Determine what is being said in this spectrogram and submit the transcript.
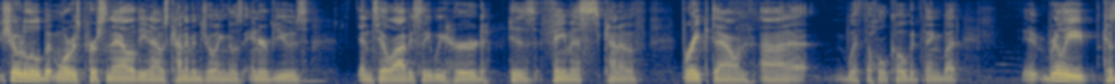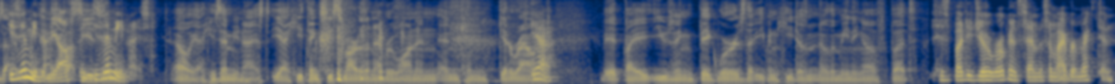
showed a little bit more of his personality, and I was kind of enjoying those interviews until obviously we heard his famous kind of breakdown uh, with the whole COVID thing, but it really because He's immunized. in the off Bobby. He's immunized. Oh yeah, he's immunized. Yeah, he thinks he's smarter than everyone and and can get around Yeah. It by using big words that even he doesn't know the meaning of. But His buddy Joe Rogan sent him some ivermectin.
